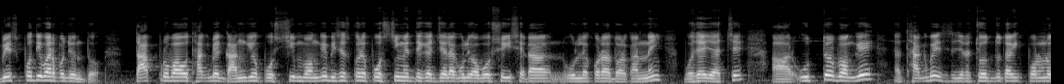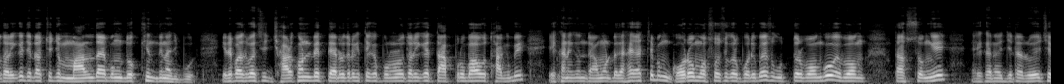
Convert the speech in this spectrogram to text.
বৃহস্পতিবার পর্যন্ত তাপপ্রবাহ থাকবে গাঙ্গীয় পশ্চিমবঙ্গে, বিশেষ করে পশ্চিমের দিকের জেলাগুলি অবশ্যই সেটা উল্লেখ করার দরকার নেই, বোঝাই যাচ্ছে। আর উত্তরবঙ্গে থাকবে যেটা চোদ্দ তারিখ, পনেরো তারিখে, যেটা হচ্ছে যে মালদা এবং দক্ষিণ দিনাজপুর। এর পাশাপাশি ঝাড়খণ্ডের তেরো তারিখ থেকে পনেরো তারিখে তাপপ্রবাহ থাকবে। এখানে কিন্তু এমনটা দেখা যাচ্ছে এবং গরম অস্বস্তিকর পরিবেশ উত্তরবঙ্গ এবং তার সঙ্গে এখানে যেটা রয়েছে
